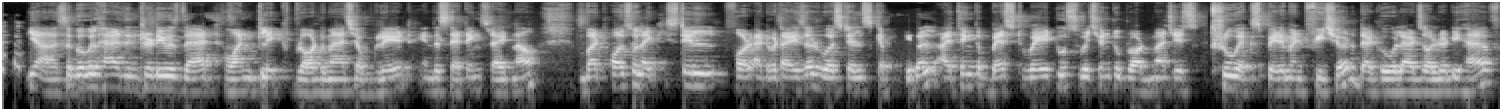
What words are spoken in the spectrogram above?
yeah, so Google has introduced that one click broad match upgrade in the settings right now. But also like still for advertiser who are still skeptical, I think the best way to switch into broad match is through experiment feature that Google Ads already have.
